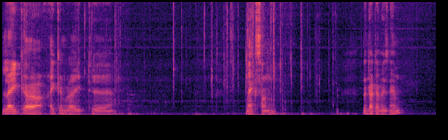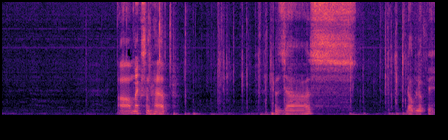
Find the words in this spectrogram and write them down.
Like uh, I can write uh, Maxon. The database name. Uh, Maxon Hub just WP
